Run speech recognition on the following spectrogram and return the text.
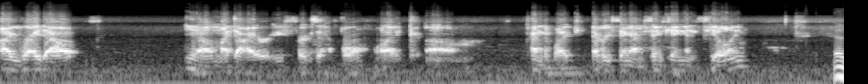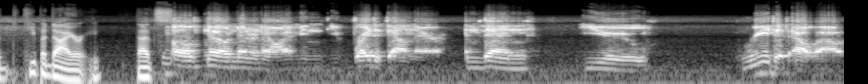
I write out you know, my diary, for example, like um, kind of like everything I'm thinking and feeling. Uh, keep a diary. That's Well, no, no, no, no. I mean, you write it down there, and then you read it out loud,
